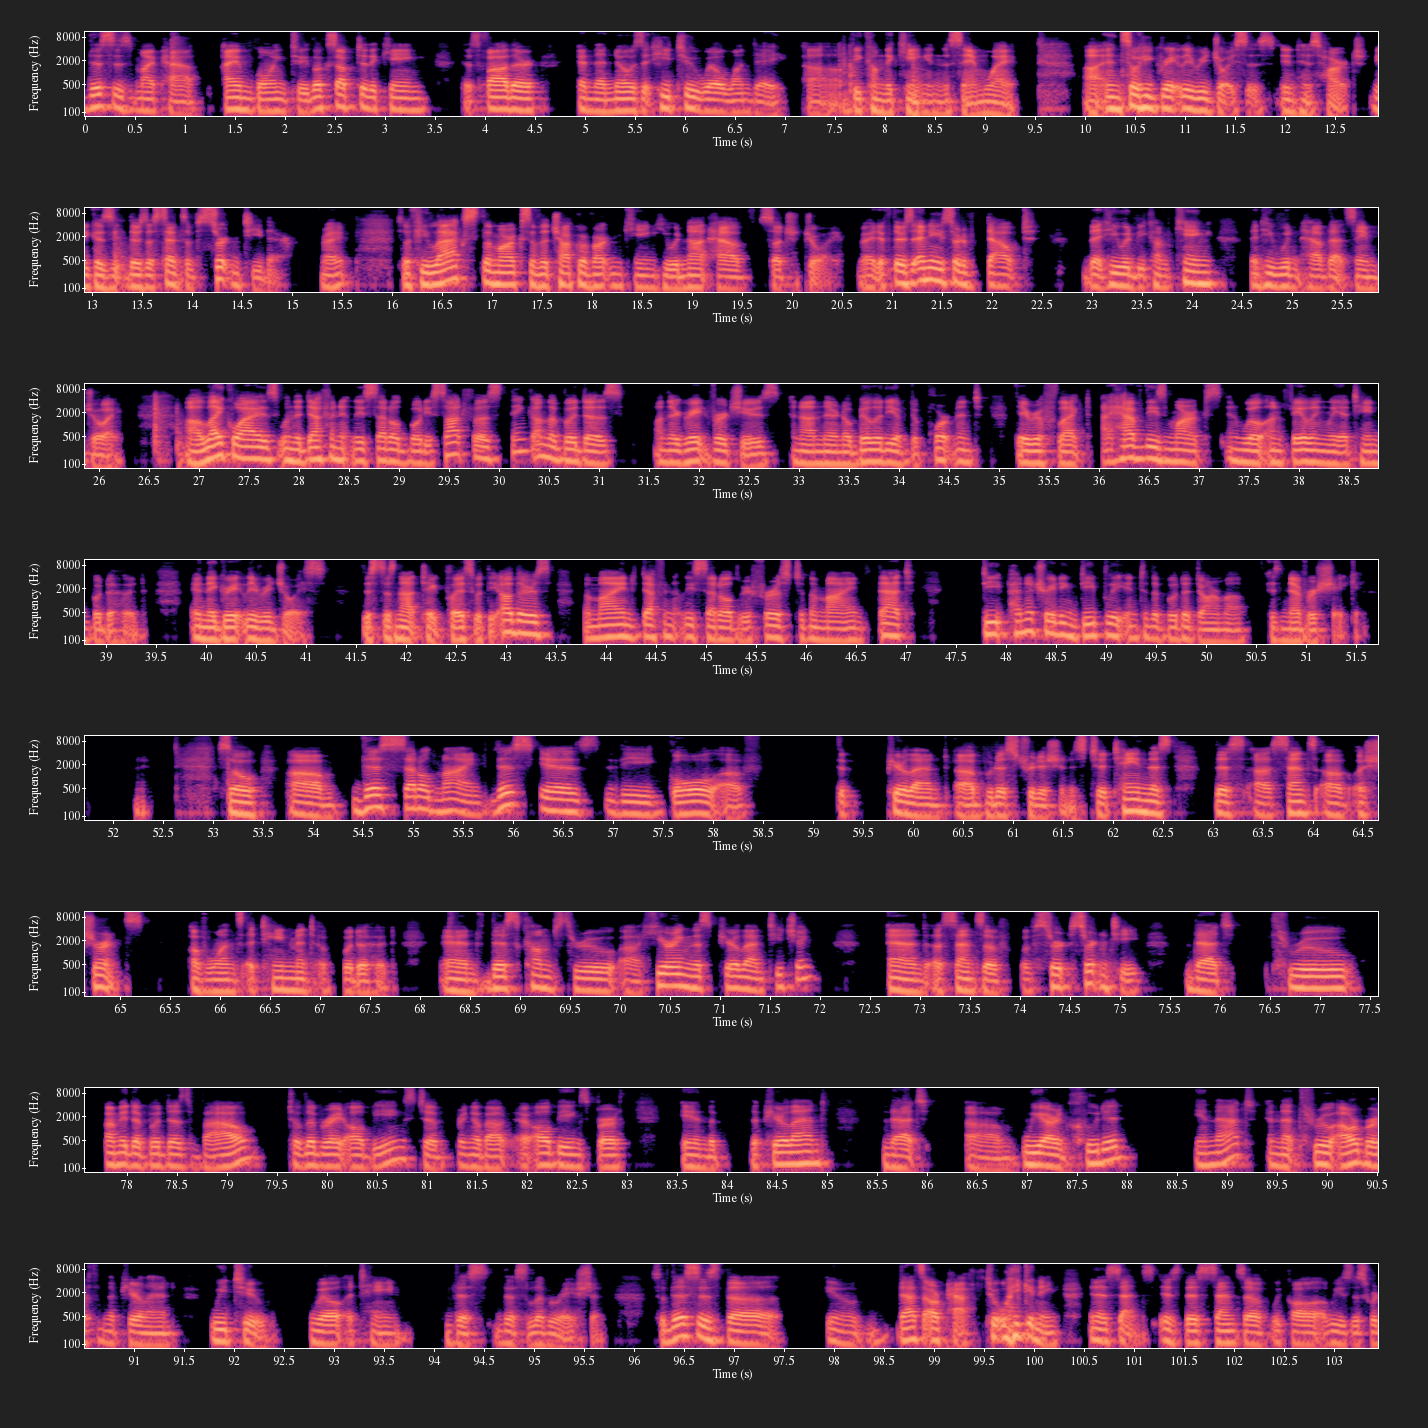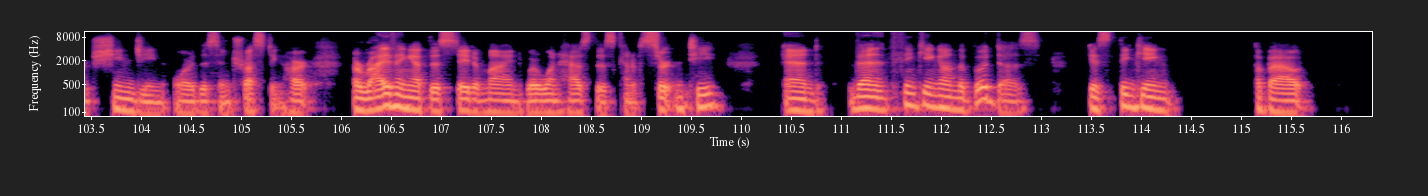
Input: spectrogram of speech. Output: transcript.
this is my path. I am going to, He looks up to the king, his father, and then knows that he too will one day uh, become the king in the same way. Uh, and so he greatly rejoices in his heart because there's a sense of certainty there, right? So if he lacks the marks of the Chakravartin king, he would not have such joy right? If there's any sort of doubt that he would become king, then he wouldn't have that same joy. Uh, likewise, when the definitely settled bodhisattvas think on the Buddhas, on their great virtues, and on their nobility of deportment, they reflect, I have these marks and will unfailingly attain Buddhahood, and they greatly rejoice. This does not take place with the others. The mind definitely settled refers to the mind that, deep, penetrating deeply into the Buddha Dharma, is never shaken. So um, this settled mind, this is the goal of the Pure Land uh, Buddhist tradition, is to attain this, this uh, sense of assurance of one's attainment of Buddhahood. And this comes through uh, hearing this Pure Land teaching and a sense of, of cert- certainty that through Amida Buddha's vow to liberate all beings, to bring about uh, all beings' birth in the, the Pure Land, that um, we are included in that, and that through our birth in the Pure Land, we too will attain this, this liberation. So this is the, you know, that's our path to awakening in a sense, is this sense of, we call, we use this word shinjin, or this entrusting heart, arriving at this state of mind where one has this kind of certainty and then thinking on the buddhas is thinking about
